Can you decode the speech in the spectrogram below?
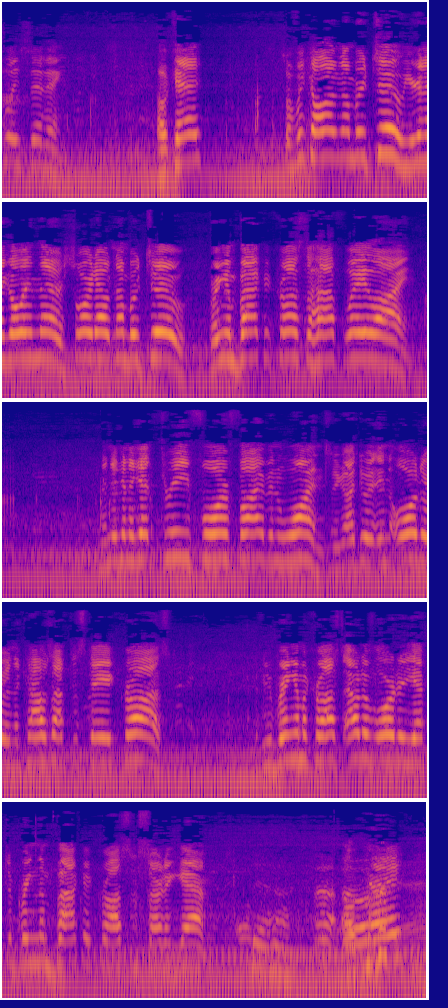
actually sitting. Okay? So if we call out number two, you're going to go in there, sort out number two, bring him back across the halfway line. Then you're going to get three, four, five, and one. So you got to do it in order, and the cows have to stay across. If you bring them across out of order, you have to bring them back across and start again. Yeah. Okay?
